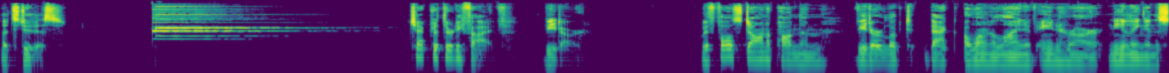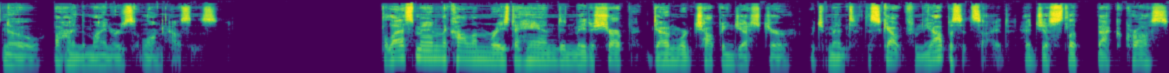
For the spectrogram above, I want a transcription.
Let's do this. Chapter 35 Vidar With false dawn upon them, Vidar looked back along the line of Einherjar kneeling in the snow behind the miners' longhouses. The last man in the column raised a hand and made a sharp downward chopping gesture, which meant the scout from the opposite side had just slipped back across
